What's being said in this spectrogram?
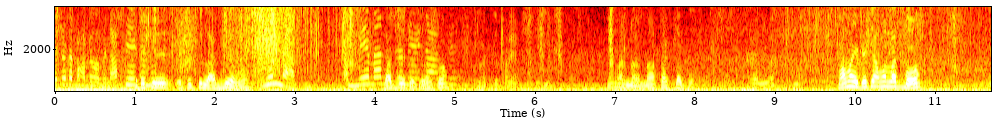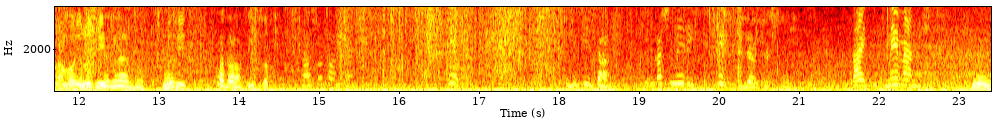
এটা তো ভালো হবে না আপনি এটা এটা কি এটা কি লাগবে আমার লাগবে এটা তো, তো? না না না টাইট লাগবে। মামা এটা কি আমার লাগবো? এলো কি? বুঝি কত? তিনশো। ছশো পঞ্চাশ কাশ্মীরি এ, ঈদের কাশ্মীর ভাই মেয়ে মানুষের হুম,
